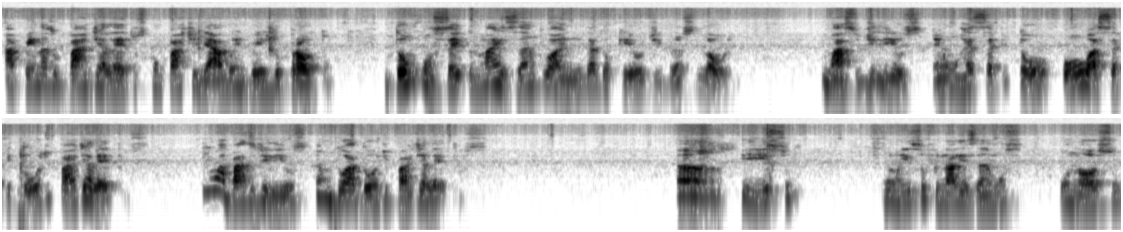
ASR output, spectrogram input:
apenas o par de elétrons compartilhado em vez do próton. Então, um conceito mais amplo ainda do que o de Branch-Lowry. Um ácido de Lewis é um receptor ou aceptor de par de elétrons. E uma base de Lewis é um doador de par de elétrons. Ah, e isso, com isso, finalizamos o nosso,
